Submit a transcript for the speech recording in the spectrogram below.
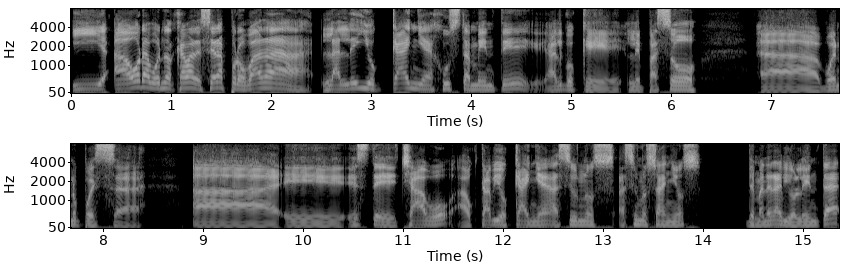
Y ahora, bueno, acaba de ser aprobada la ley Ocaña, justamente, algo que le pasó a, bueno, pues a, eh, este chavo, a Octavio Ocaña, hace unos, hace unos años, de manera violenta,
